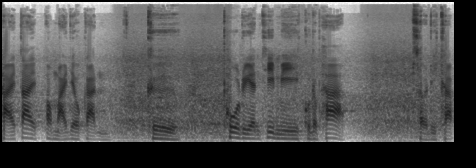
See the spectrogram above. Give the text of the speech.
ภายใต้เป้าหมายเดียวกัน คือผู้เรียนที่มีคุณภาพ สวัสดีครับ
